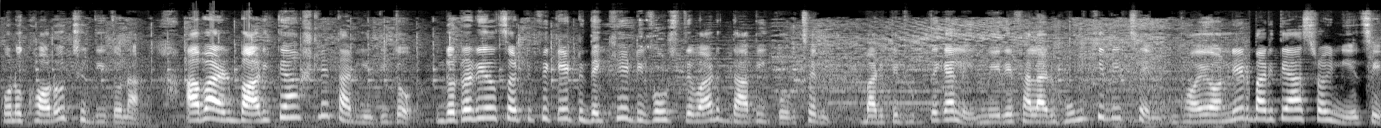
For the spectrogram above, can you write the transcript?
কোনো খরচ দিত না। আবার বাড়িতে আসলে তাড়িয়ে দিত। নোটারিয়াল সার্টিফিকেট দেখিয়ে ডিভোর্স দেওয়ার দাবি করছেন। বাড়িতে ঢুকতে গেলে মেরে ফেলার হুমকি দিচ্ছেন। ভয়ে অন্যের বাড়িতে আশ্রয় নিয়েছি।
